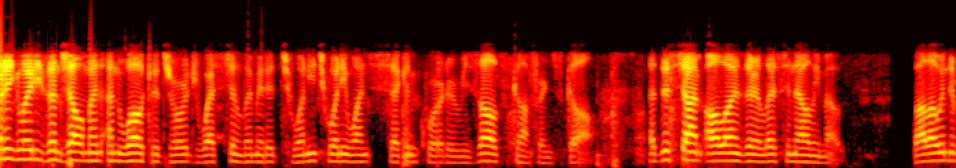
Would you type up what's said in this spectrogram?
Morning, ladies and gentlemen, and welcome to George Weston Limited 2021 second quarter results conference call. At this time, all lines are in listen-only mode. Following the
